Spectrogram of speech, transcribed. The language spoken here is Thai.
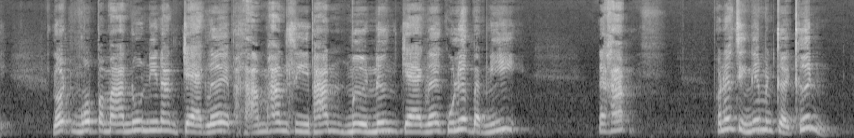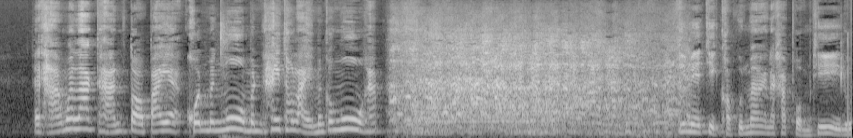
ลดงบประมาณนู่นนี่นั่นแจกเลยสามพันสี่พันหมื่นหนึ่งแจกเลยกูเลือกแบบนี้นะครับ เพราะฉะนั้นสิ่งนี้มันเกิดขึ้น แต่ถามว่ารากฐานต่อไปอะคนมันโง่มันให้เท่าไหร่มันก็โง่ครับ พี่เมจิกขอบคุณมากนะครับผมที่รู้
